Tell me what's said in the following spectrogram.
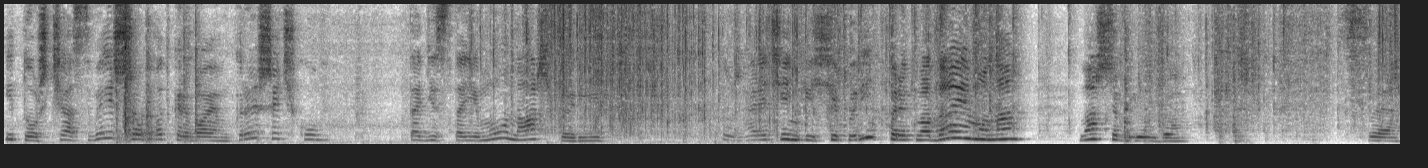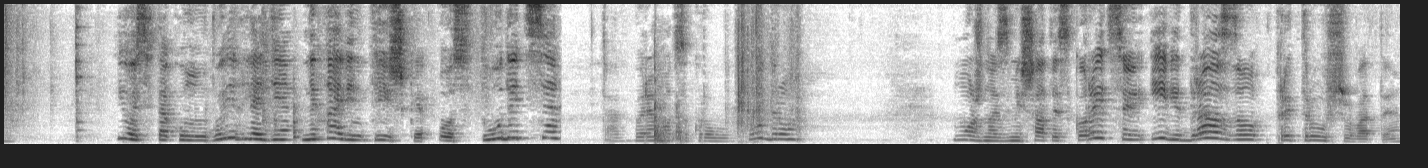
І тож час вийшов, відкриваємо кришечку та дістаємо наш пиріг. Тож, гаряченький ще пиріг перекладаємо на наше блюдо. Все. І ось в такому вигляді. Нехай він трішки остудиться. Так, беремо цукрову пудру. можна змішати з корицею і відразу притрушувати.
